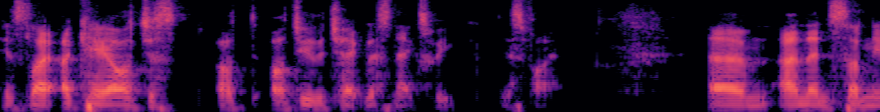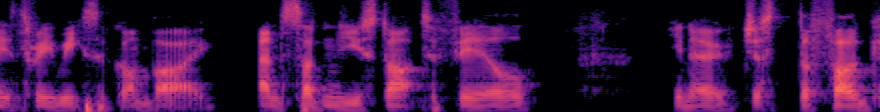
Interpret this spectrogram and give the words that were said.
it's like, okay, I'll just I'll, I'll do the checklist next week. It's fine. Um, and then suddenly three weeks have gone by, and suddenly you start to feel, you know, just the fug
